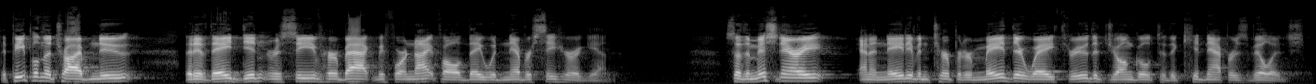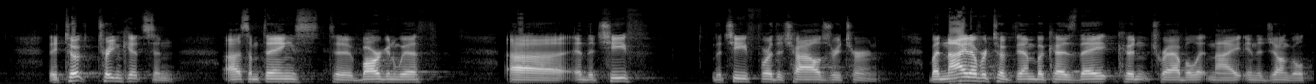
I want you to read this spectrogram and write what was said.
The people in the tribe knew that if they didn't receive her back before nightfall, they would never see her again. So the missionary and a native interpreter made their way through the jungle to the kidnapper's village. They took trinkets and uh, some things to bargain with, uh, and the chief, the chief for the child's return. But night overtook them because they couldn't travel at night in the jungle.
